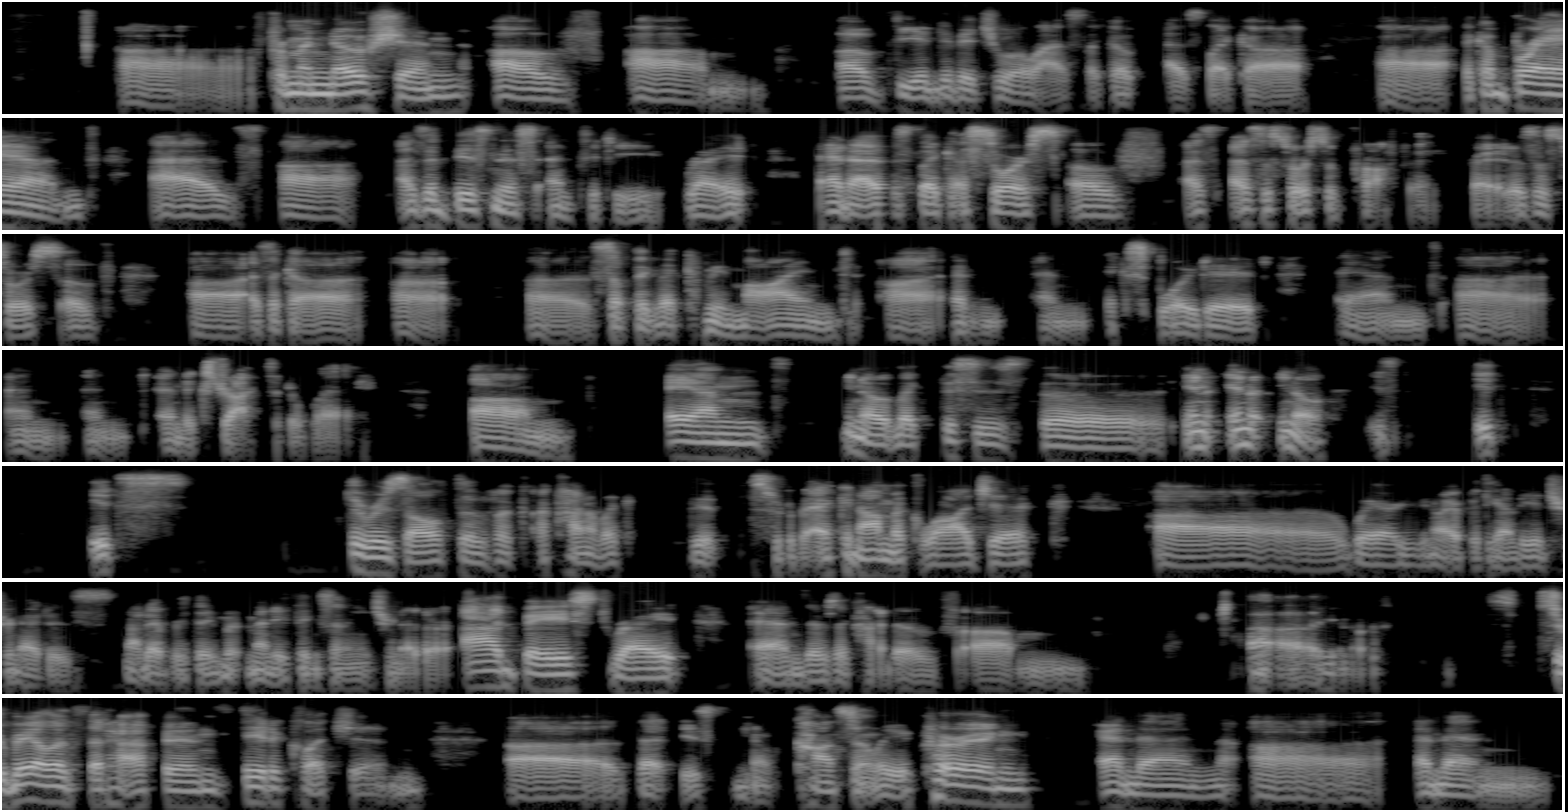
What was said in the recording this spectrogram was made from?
uh, from a notion of um, of the individual as like a as like a uh, like a brand as uh, as a business entity right? And as like a source of as as a source of profit right? As a source of uh, as like a, uh, uh, something that can be mined uh, and and exploited and uh, and and and extracted away. Um, and you know, like this is the in in you know, is it it's the result of a, a, kind of like the sort of economic logic uh, where you know everything on the internet is not everything, but many things on the internet are ad based, right? And there's a kind of um, uh, you know surveillance that happens, data collection uh, that is you know constantly occurring, and then uh, and then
